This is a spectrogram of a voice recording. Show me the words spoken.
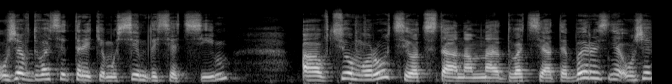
уже в 23-му 77, а в цьому році, от станом на 20 березня, вже,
